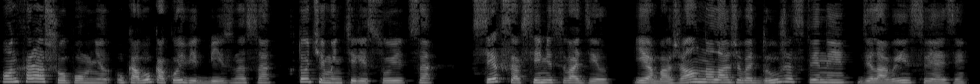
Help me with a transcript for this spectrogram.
Он хорошо помнил, у кого какой вид бизнеса, кто чем интересуется, всех со всеми сводил и обожал налаживать дружественные деловые связи.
